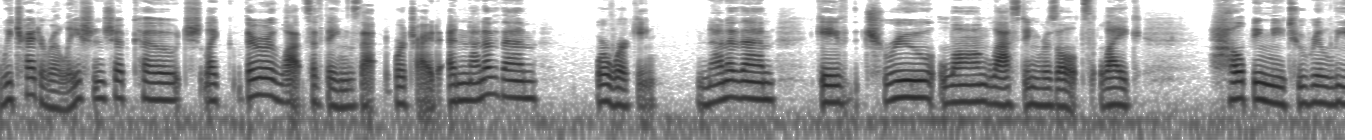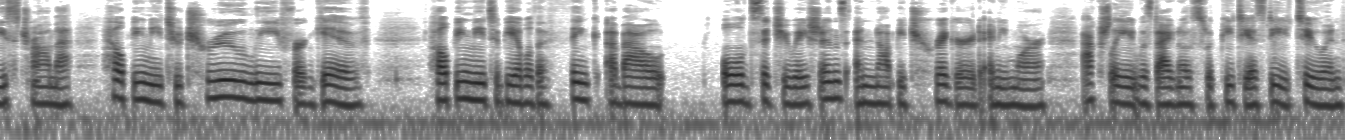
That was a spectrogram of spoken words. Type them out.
we tried a relationship coach. Like, there were lots of things that were tried, and none of them were working. None of them gave true, long lasting results like helping me to release trauma, helping me to truly forgive, helping me to be able to think about old situations and not be triggered anymore. Actually, was diagnosed with PTSD too and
